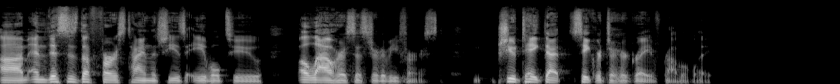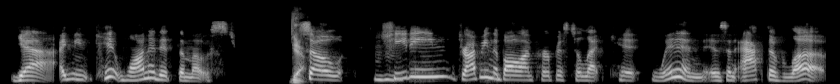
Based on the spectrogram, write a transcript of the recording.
um, and this is the first time that she is able to allow her sister to be first. She would take that secret to her grave, probably. Yeah, I mean, Kit wanted it the most. Yeah. So Mhm. cheating, dropping the ball on purpose to let Kit win is an act of love,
